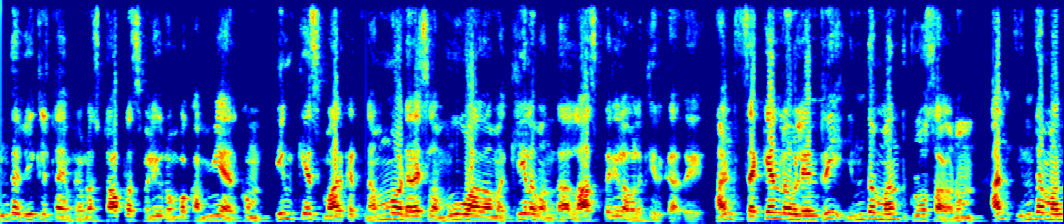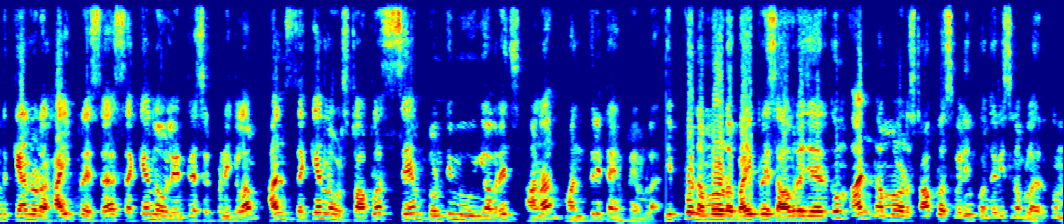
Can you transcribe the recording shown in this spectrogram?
இந்த வீக்லி டைம் ஃப்ரேம்ல ஸ்டாப் லாஸ் வேல்யூ ரொம்ப கம்மியா இருக்கும். இன் கேஸ் மார்க்கெட் நம்ம டைரக்ஷன்ல மூவ் ஆகாம கீழே வந்தா லாஸ் பெரிய லெவலுக்கு இருக்காது. அண்ட் செகண்ட் லெவல் என்ட்ரி இந்த மந்த் க்ளோஸ் ஆகணும். அண்ட் இந்த மந்த் கேனோட ஹை பிரைஸை செகண்ட் லெவல் என்ட்ரியா செட் பண்ணிக்கலாம். அண்ட் செகண்ட் லெவல் ஸ்டாப்ல சேம் டுவெண்ட்டி மூவிங் அவரேஜ் ஆனால் மந்த்லி டைம் ஃப்ரேம்ல இப்போ நம்மளோட பை பிரைஸ் ஆவரேஜா இருக்கும் அண்ட் நம்மளோட ஸ்டாப் லாஸ் வெளியும் கொஞ்சம் ரீசனபிளா இருக்கும்.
